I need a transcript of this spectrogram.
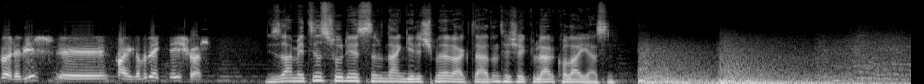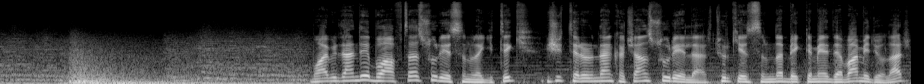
Böyle bir e, kaygılı bekleyiş var. Nizamettin Suriye sınırından gelişmeler aktardın. Teşekkürler, kolay gelsin. Muhabirden de bu hafta Suriye sınırına gittik. IŞİD teröründen kaçan Suriyeliler Türkiye sınırında beklemeye devam ediyorlar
